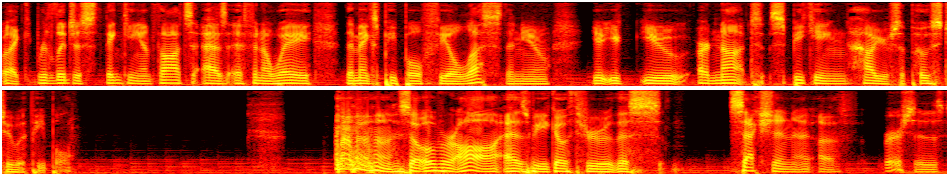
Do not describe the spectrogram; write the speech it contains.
like religious thinking and thoughts as if in a way that makes people feel less than you. You you you are not speaking how you're supposed to with people. so overall, as we go through this section of verses,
